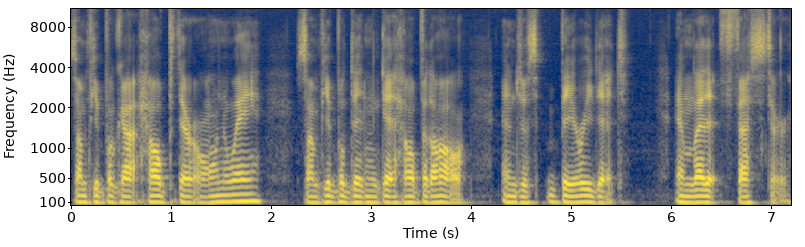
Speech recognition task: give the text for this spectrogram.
Some people got help their own way. Some people didn't get help at all and just buried it and let it fester.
